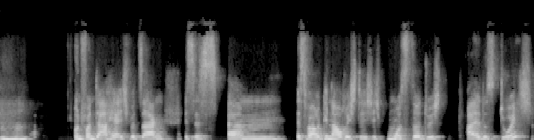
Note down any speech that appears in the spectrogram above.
Mhm. Und von daher, ich würde sagen, es ist, ähm, es war genau richtig. Ich musste durch all das durch,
